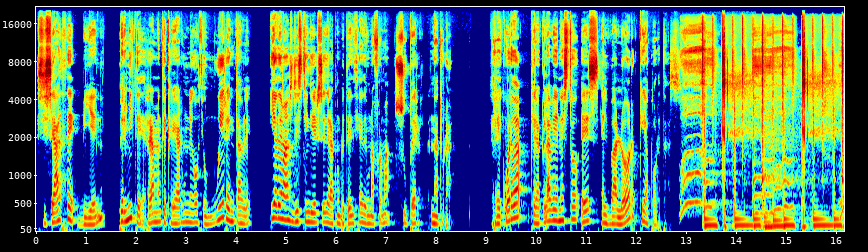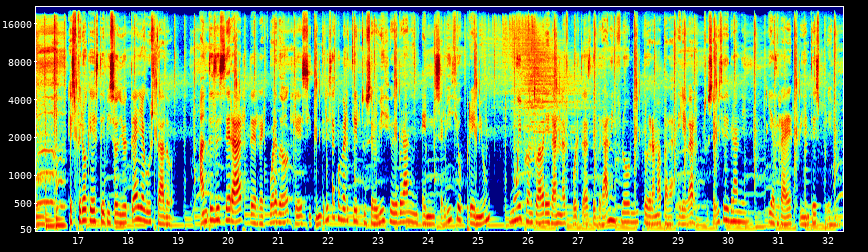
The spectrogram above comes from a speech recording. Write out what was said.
Si se hace bien, permite realmente crear un negocio muy rentable y además distinguirse de la competencia de una forma súper natural. Recuerda que la clave en esto es el valor que aportas. Espero que este episodio te haya gustado antes de cerrar, te recuerdo que si te interesa convertir tu servicio de branding en un servicio premium, Muy pronto abrirán las puertas de Branding Flow, mi programa para elevar tu servicio de branding y atraer clientes premium.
